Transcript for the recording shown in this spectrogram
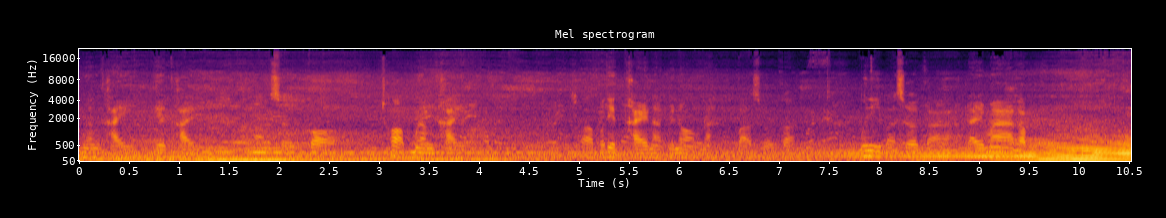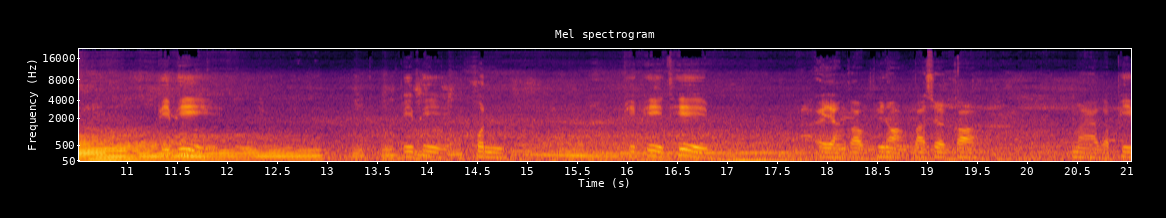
เมืองไทยประเทศไทยบาวเสิร์ตก็ชอบเมืองไทย ประเทศไทยนะพี่น้องนะบ่าวเสือก็มื่อนี้บ่าวเสือก็ได้มากับ พี่พี่พี่พี่คนพี่พี่ที่เอ้ยังก็พี่น้องบ่าวเสือก็มากับพี่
